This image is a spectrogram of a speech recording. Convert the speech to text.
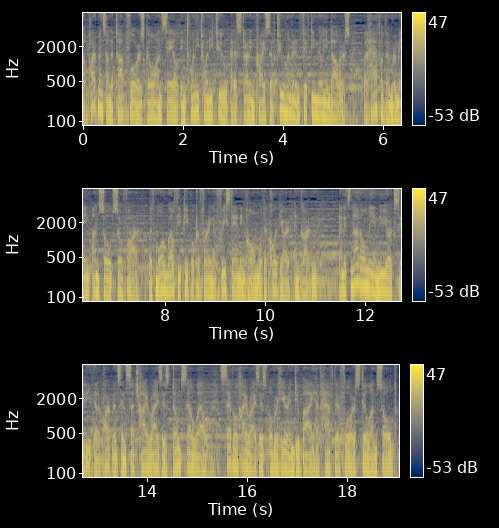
Apartments on the top floors go on sale in 2022 at a starting price of $250 million, but half of them remain unsold so far, with more wealthy people preferring a freestanding home with a courtyard and garden. And it's not only in New York City that apartments in such high-rises don't sell well, several high-rises over here in Dubai have half their floors still unsold.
